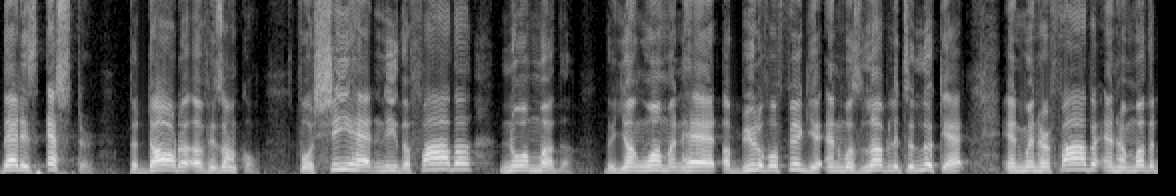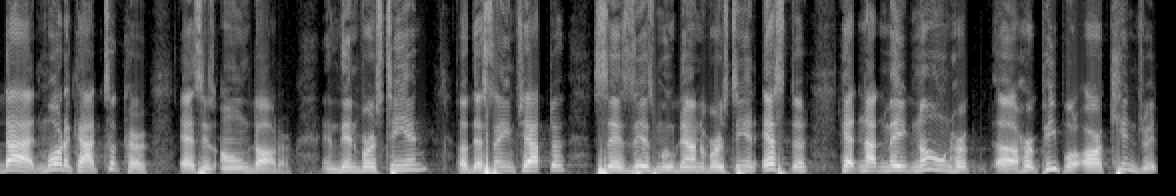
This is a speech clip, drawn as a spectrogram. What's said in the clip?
that is Esther, the daughter of his uncle. For she had neither father nor mother the young woman had a beautiful figure and was lovely to look at. And when her father and her mother died, Mordecai took her as his own daughter. And then verse 10 of that same chapter says this move down to verse 10 Esther had not made known her, uh, her people or kindred,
